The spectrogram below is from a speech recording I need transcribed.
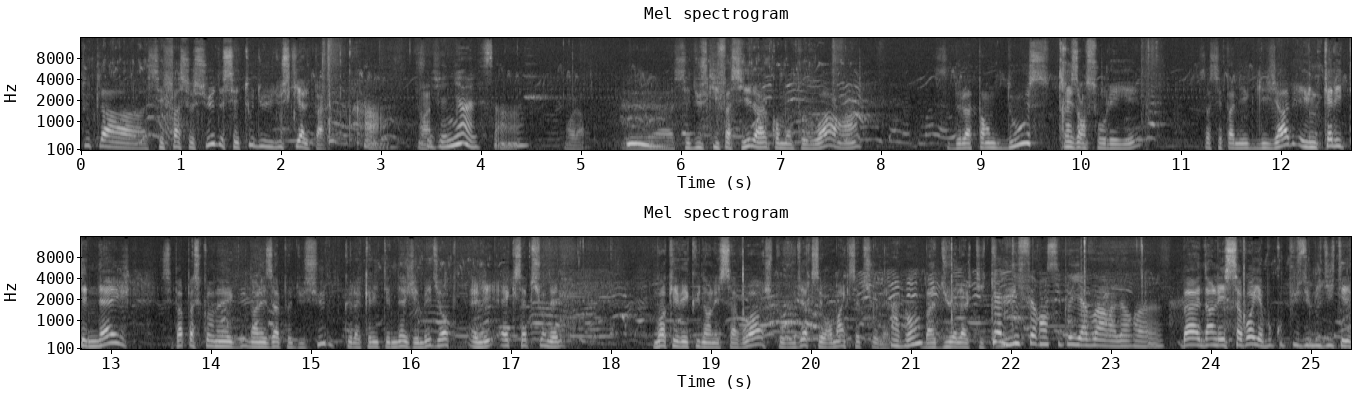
toute la, ces faces sud, c'est tout du, du ski alpin. Ah, c'est Ouais. génial ça. hein. Voilà. Et, euh, c'est du ski facile, hein, comme on peut voir. hein. C'est de la pente douce, très ensoleillée. Ça c'est pas négligeable. Et une qualité de neige, c'est pas parce qu'on est dans les Alpes du Sud que la qualité de neige est médiocre. Elle est exceptionnelle. Moi qui ai vécu dans les Savoies, je peux vous dire que c'est vraiment exceptionnel. Ah bon? Bah, Dû à l'altitude. Quelle différence il peut y avoir alors euh, Ben, dans les Savoies, il y a beaucoup plus d'humidité.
